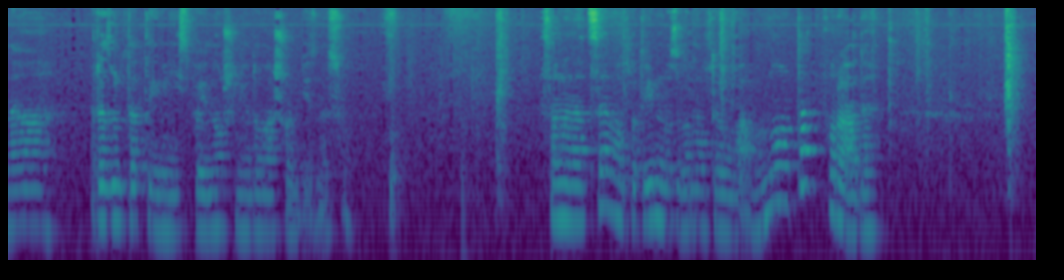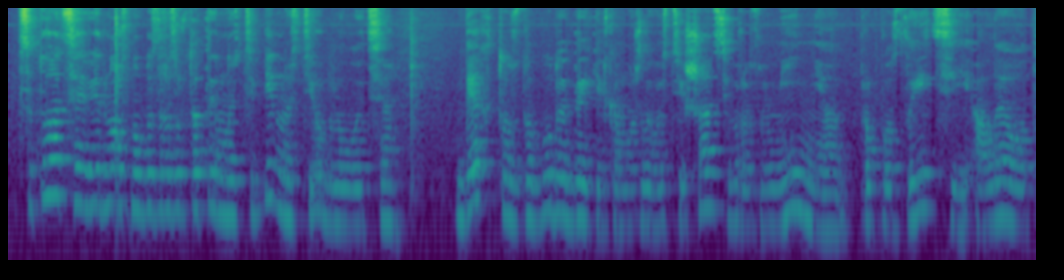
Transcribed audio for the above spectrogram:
на результативність по відношенню до вашого бізнесу. Саме на це вам потрібно звернути увагу. Ну, а так порада. Ситуація відносно безрезультативності бідності обнулиться. Дехто здобуде декілька можливостей, шансів, розуміння, пропозицій, але от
